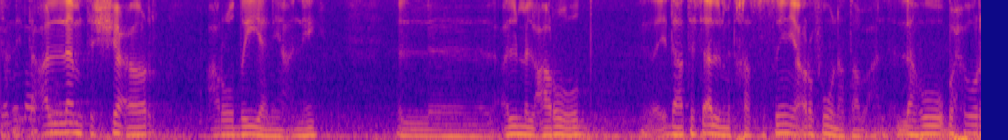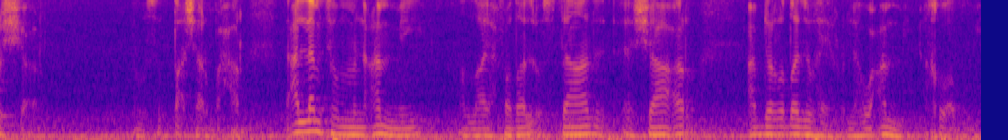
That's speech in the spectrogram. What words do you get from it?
يعني أصير. تعلمت الشعر عروضيا يعني علم العروض إذا تسأل المتخصصين يعرفونه طبعا. هو بحور الشعر. هو 16 بحر. تعلمتهم من عمي الله يحفظه الأستاذ الشاعر عبد الرضا زهير اللي هو عمي أخو أبوي.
